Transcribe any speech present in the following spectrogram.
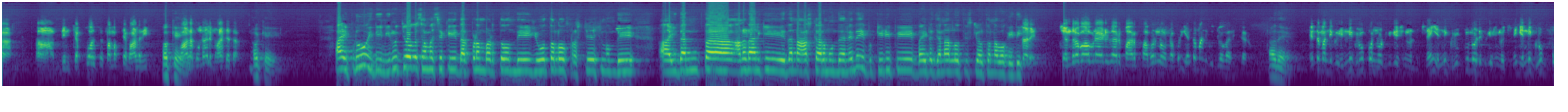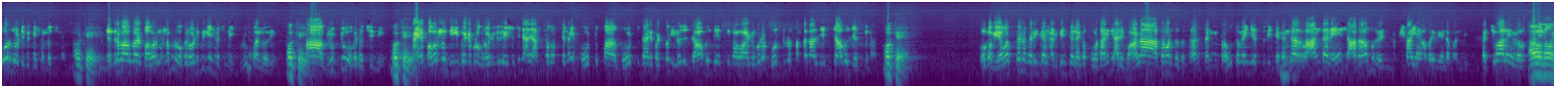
దీన్ని చెప్పుకోవాల్సిన సమస్య వాళ్ళది. వాళ్ళకు ఉండాలి బాధ్యత. ఓకే. ఆ, ఇప్పుడు ఇది నిరుద్యోగ సమస్యకి దర్పణం పడుతోంది యువతలో ఫ్రస్ట్రేషన్ ఉంది ఆ, ఇదంతా అనడానికి ఏదన్నా ఆస్కారం ఉంది అనేది ఇప్పుడు టీడీపీ బయట జనాల్లో తీసుకెళ్తున్న ఒక ఇది. సరే చంద్రబాబు నాయుడు గారు పవర్లో ఉన్నప్పుడు ఎంతమందికి ఉద్యోగాలు ఇచ్చారు? అదే. ఎంతమందికి ఎన్ని గ్రూప్ వన్ నోటిఫికేషన్లు వచ్చినాయి ఎన్ని గ్రూప్ టూ నోటిఫికేషన్లు వచ్చినాయి ఎన్ని గ్రూప్ ఫోర్ నోటిఫికేషన్లు వచ్చినాయి? ఓకే. చంద్రబాబు గారు పవర్లో ఉన్నప్పుడు ఒక నోటిఫికేషన్ వచ్చింది గ్రూప్ వన్ లోది ఓకే ఆ గ్రూప్ టూ ఒకటి వచ్చింది. ఓకే. ఆయన పవర్లో దిగిపోయేటప్పుడు ఒక నోటిఫికేషన్ వచ్చింది. అది అస్తమస్తమై కోర్టు కోర్టు దారి పట్టుకొని ఈ రోజు జాబులు చేస్తున్న వాళ్ళు కూడా కోర్టులో సంతకాలు చేసి జాబులు చేస్తున్నారు. ఓకే. ఒక వ్యవస్థను సరిగ్గా నడిపించలేకపోవడానికి అది వాళ్ళ అసమర్థత సార్. దానికి ప్రభుత్వం ఏం చేస్తుంది? జగన్ గారు రాగానే దాదాపు రెండు లక్ష యాభై వేల మంది సచివాలయ వ్యవస్థ.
